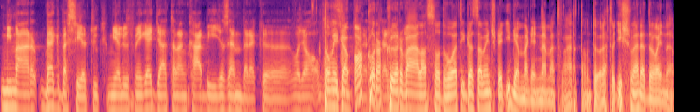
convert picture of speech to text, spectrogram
mi már megbeszéltük, mielőtt még egyáltalán kb. így az emberek, vagy a... Tomika, akkor a körválaszod volt, igazából én csak egy igen meg egy nemet vártam tőled, hogy ismered, vagy nem.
